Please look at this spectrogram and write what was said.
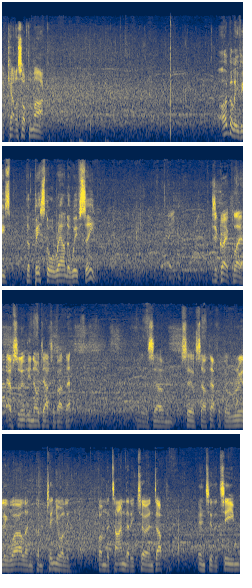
So Kallis off the mark. I believe he's the best all-rounder we've seen. He's a great player, absolutely no doubt about that. He's um, served South Africa really well and continually from the time that he turned up into the team.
